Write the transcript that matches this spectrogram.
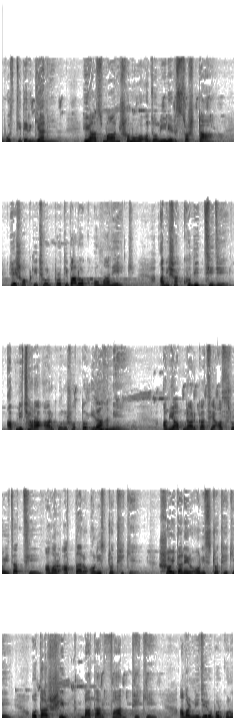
উপস্থিতির জ্ঞানী, হে আসমান সমূহ ও জমিনের স্রষ্টা, হে সবকিছুর প্রতিপালক ও মালিক, আমি সাক্ষ্য দিচ্ছি যে আপনি ছাড়া আর কোনো সত্য ইলাহ নেই। আমি আপনার কাছে আশ্রয় চাচ্ছি আমার আত্মার অনিষ্ট থেকে, শয়তানের অনিষ্ট থেকে ও তার শীত বা তার ফাঁদ থেকে। আমার নিজের উপর কোনো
